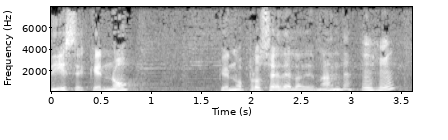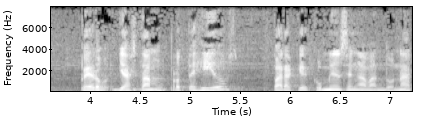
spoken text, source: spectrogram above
dice que no, que no procede la demanda. Pero ya estamos protegidos para que comiencen a abandonar.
